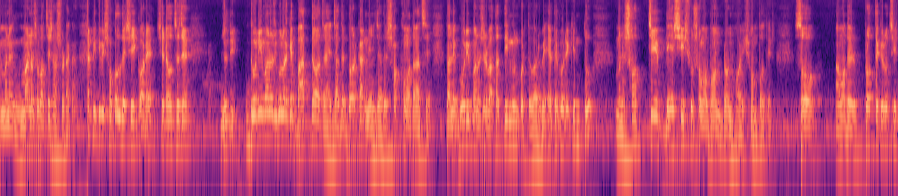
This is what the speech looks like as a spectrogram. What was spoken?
মানে মানুষও পাচ্ছে সাতশো টাকা। পৃথিবীর সকল দেশেই করে। সেটা হচ্ছে যে যদি ধনী মানুষগুলোকে বাদ দেওয়া যায়, যাদের দরকার নেই, যাদের সক্ষমতা আছে, তাহলে গরিব মানুষের ভাতা তিনগুণ করতে পারবে। এতে করে কিন্তু মানে সবচেয়ে বেশি সুষম বন্টন হয় সম্পদের। সো আমাদের প্রত্যেকের উচিত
